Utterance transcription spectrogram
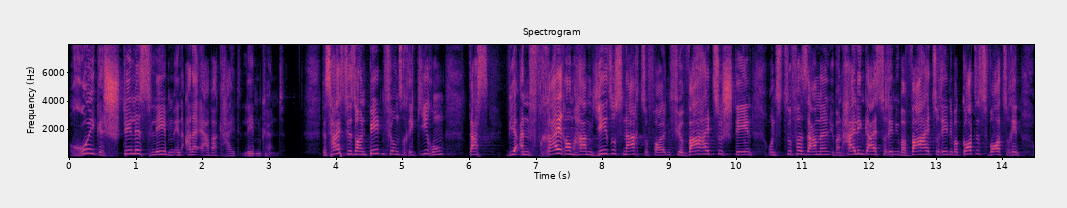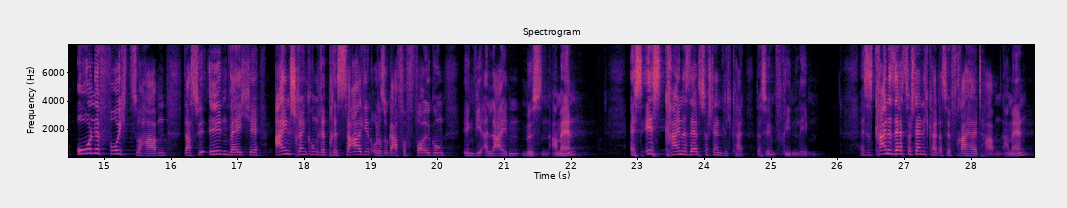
ruhiges, stilles Leben in aller Ehrbarkeit leben könnt. Das heißt, wir sollen beten für unsere Regierung, dass wir einen Freiraum haben, Jesus nachzufolgen, für Wahrheit zu stehen, uns zu versammeln, über den Heiligen Geist zu reden, über Wahrheit zu reden, über Gottes Wort zu reden, ohne Furcht zu haben, dass wir irgendwelche Einschränkungen, Repressalien oder sogar Verfolgung irgendwie erleiden müssen. Amen. Es ist keine Selbstverständlichkeit, dass wir im Frieden leben. Es ist keine Selbstverständlichkeit, dass wir Freiheit haben. Amen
